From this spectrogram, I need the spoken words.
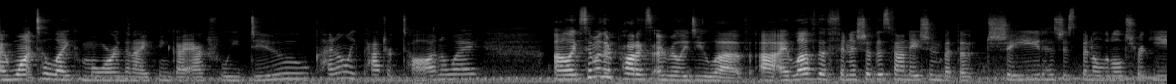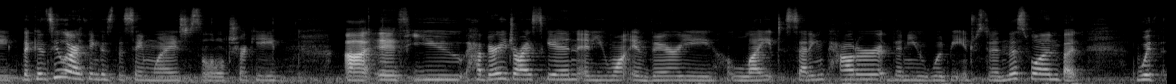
I want to like more than I think I actually do. Kind of like Patrick Ta in a way. Uh, like some of their products I really do love. Uh, I love the finish of this foundation, but the shade has just been a little tricky. The concealer I think is the same way, it's just a little tricky. Uh, if you have very dry skin and you want a very light setting powder, then you would be interested in this one, but with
